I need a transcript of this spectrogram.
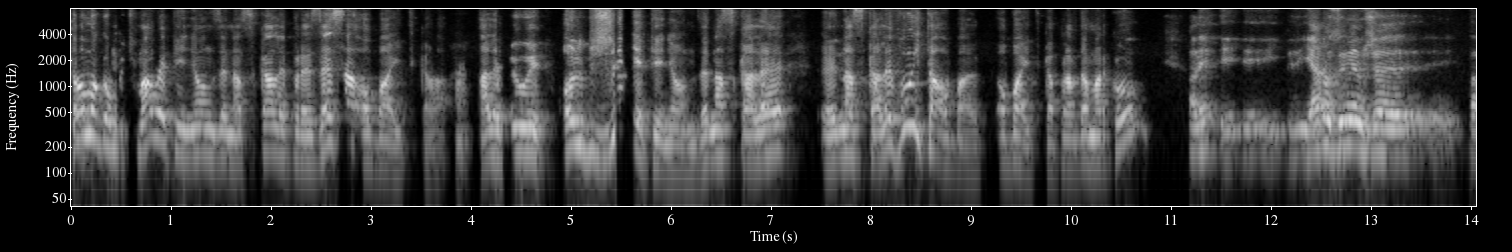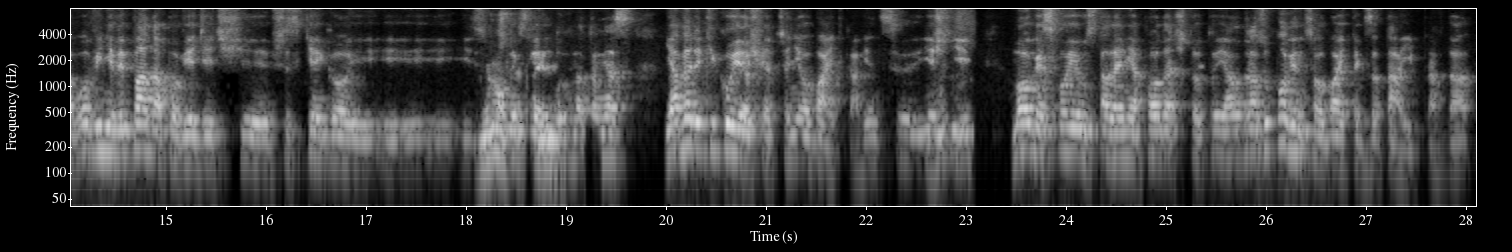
to mogą być małe pieniądze na skalę prezesa Obajtka, ale były olbrzymie pieniądze na skalę na skalę wójta Obajtka, prawda Marku? Ale y, y, ja rozumiem, że Pawłowi nie wypada powiedzieć y, wszystkiego i, i, i z nie różnych względów, natomiast ja weryfikuję oświadczenie Obajtka, więc jeśli mogę swoje ustalenia podać, to, to ja od razu powiem, co Obajtek zataił, prawda?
